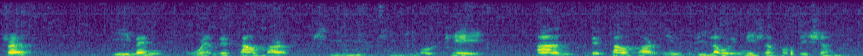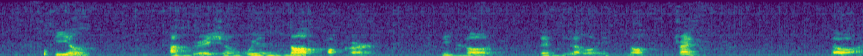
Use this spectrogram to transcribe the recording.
stressed, even when the sounds are P, T, or K, and the sounds are in syllable initial position, still aspiration will not occur because the syllable is not stressed. So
